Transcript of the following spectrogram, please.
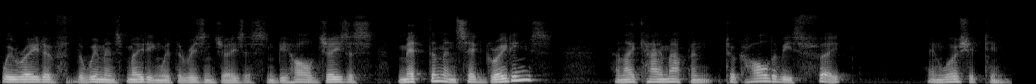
we read of the women's meeting with the risen Jesus. And behold, Jesus met them and said, Greetings. And they came up and took hold of his feet and worshipped him.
